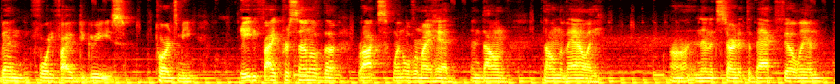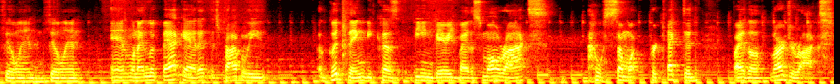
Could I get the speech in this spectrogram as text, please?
bend 45 degrees towards me. 85% of the rocks went over my head and down down the valley. Uh, and then it started to back fill in, fill in, and fill in. And when I look back at it, it's probably a good thing because being buried by the small rocks, I was somewhat protected by the larger rocks.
